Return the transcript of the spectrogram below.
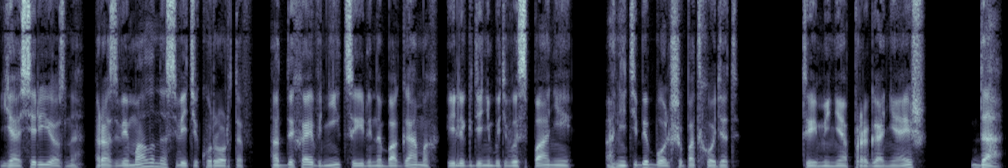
Я серьезно. Разве мало на свете курортов? Отдыхай в Ницце или на Багамах, или где-нибудь в Испании. Они тебе больше подходят. Ты меня прогоняешь? Да.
